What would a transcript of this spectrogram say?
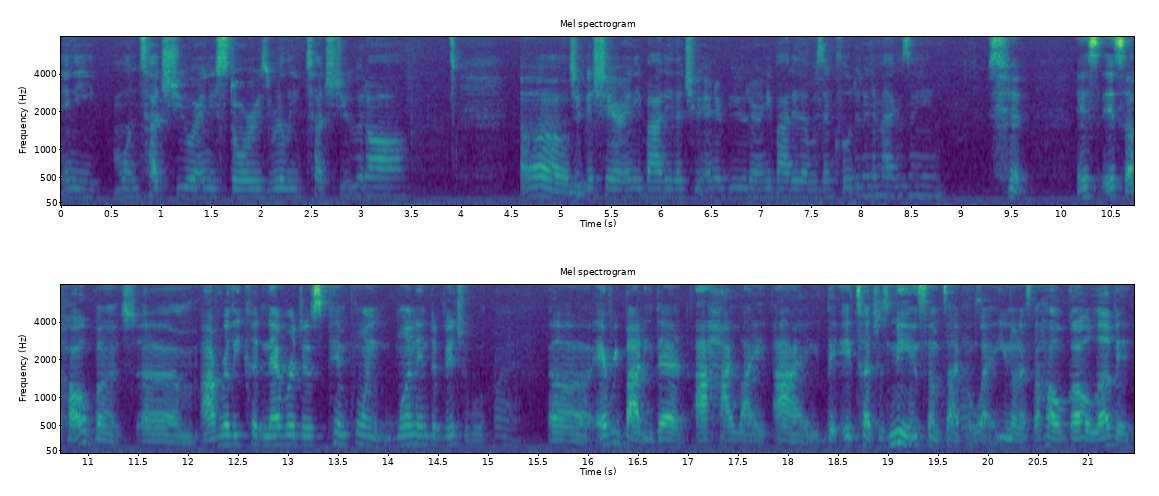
anyone touched you or any stories really touched you at all? Um that you can share anybody that you interviewed or anybody that was included in the magazine? it's it's a whole bunch um i really could never just pinpoint one individual Right. uh, everybody that I highlight, I it touches me in some type of way. You know, that's the whole goal of it,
